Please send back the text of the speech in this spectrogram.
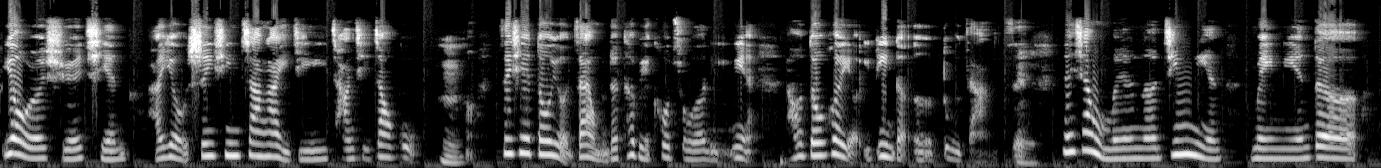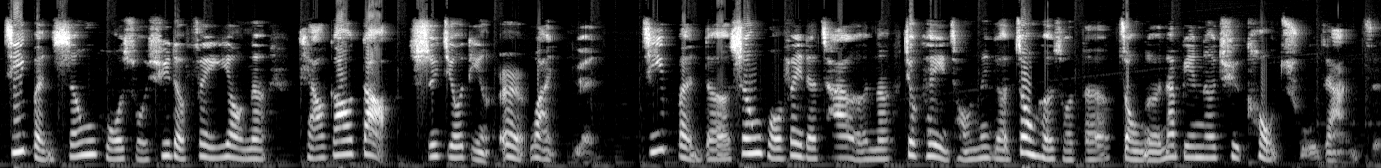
幼儿学前，还有身心障碍以及长期照顾，嗯这些都有在我们的特别扣除额里面，然后都会有一定的额度这样子。对，那像我们呢，今年每年的基本生活所需的费用呢，调高到十九点二万元。基本的生活费的差额呢，就可以从那个综合所得总额那边呢去扣除，这样子。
